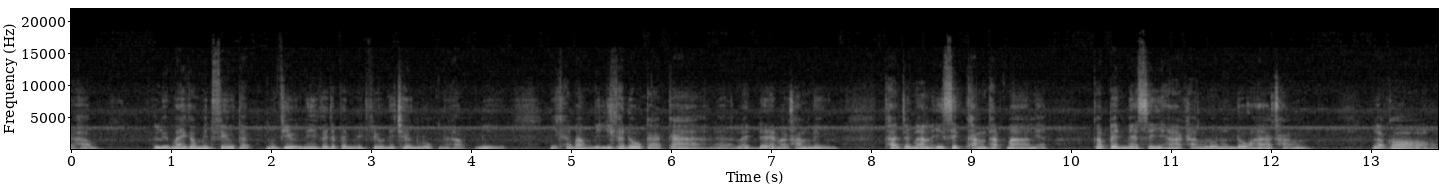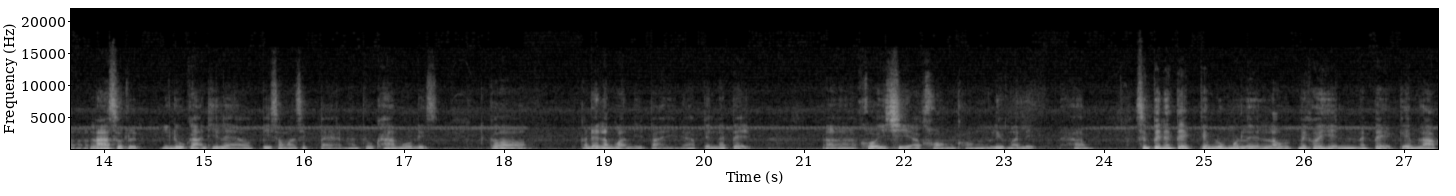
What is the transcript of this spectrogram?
นะครับ หรือไม่ก็มิดฟิลด์แต่มิดฟิลด์นี่ก็จะเป็นมิดฟิลด์ในเชิงรุกนะครับ มีมีใครบ้างมีริคาร์โดกาก้านะได้มาครั้งหนึ่ง ถัดจากนั้นอีก 10 ครั้งถัดมาเนี่ย ก็เป็นเมสซี่ 5 ครั้งโรนัลโด 5 ครั้ง แล้วก็ล่าสุดฤดูกาลที่แล้วปี 2018 นะครับลูก้าโมดริชก็ก็ได้รางวัลนี้ไปนะครับ เป็นนักเตะโครเอเชียของของเรอัลมาดริดนะครับ ซึ่งเป็นนักเตะเกมรุกหมดเลย เราไม่ค่อยเห็นนักเตะเกมรับ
